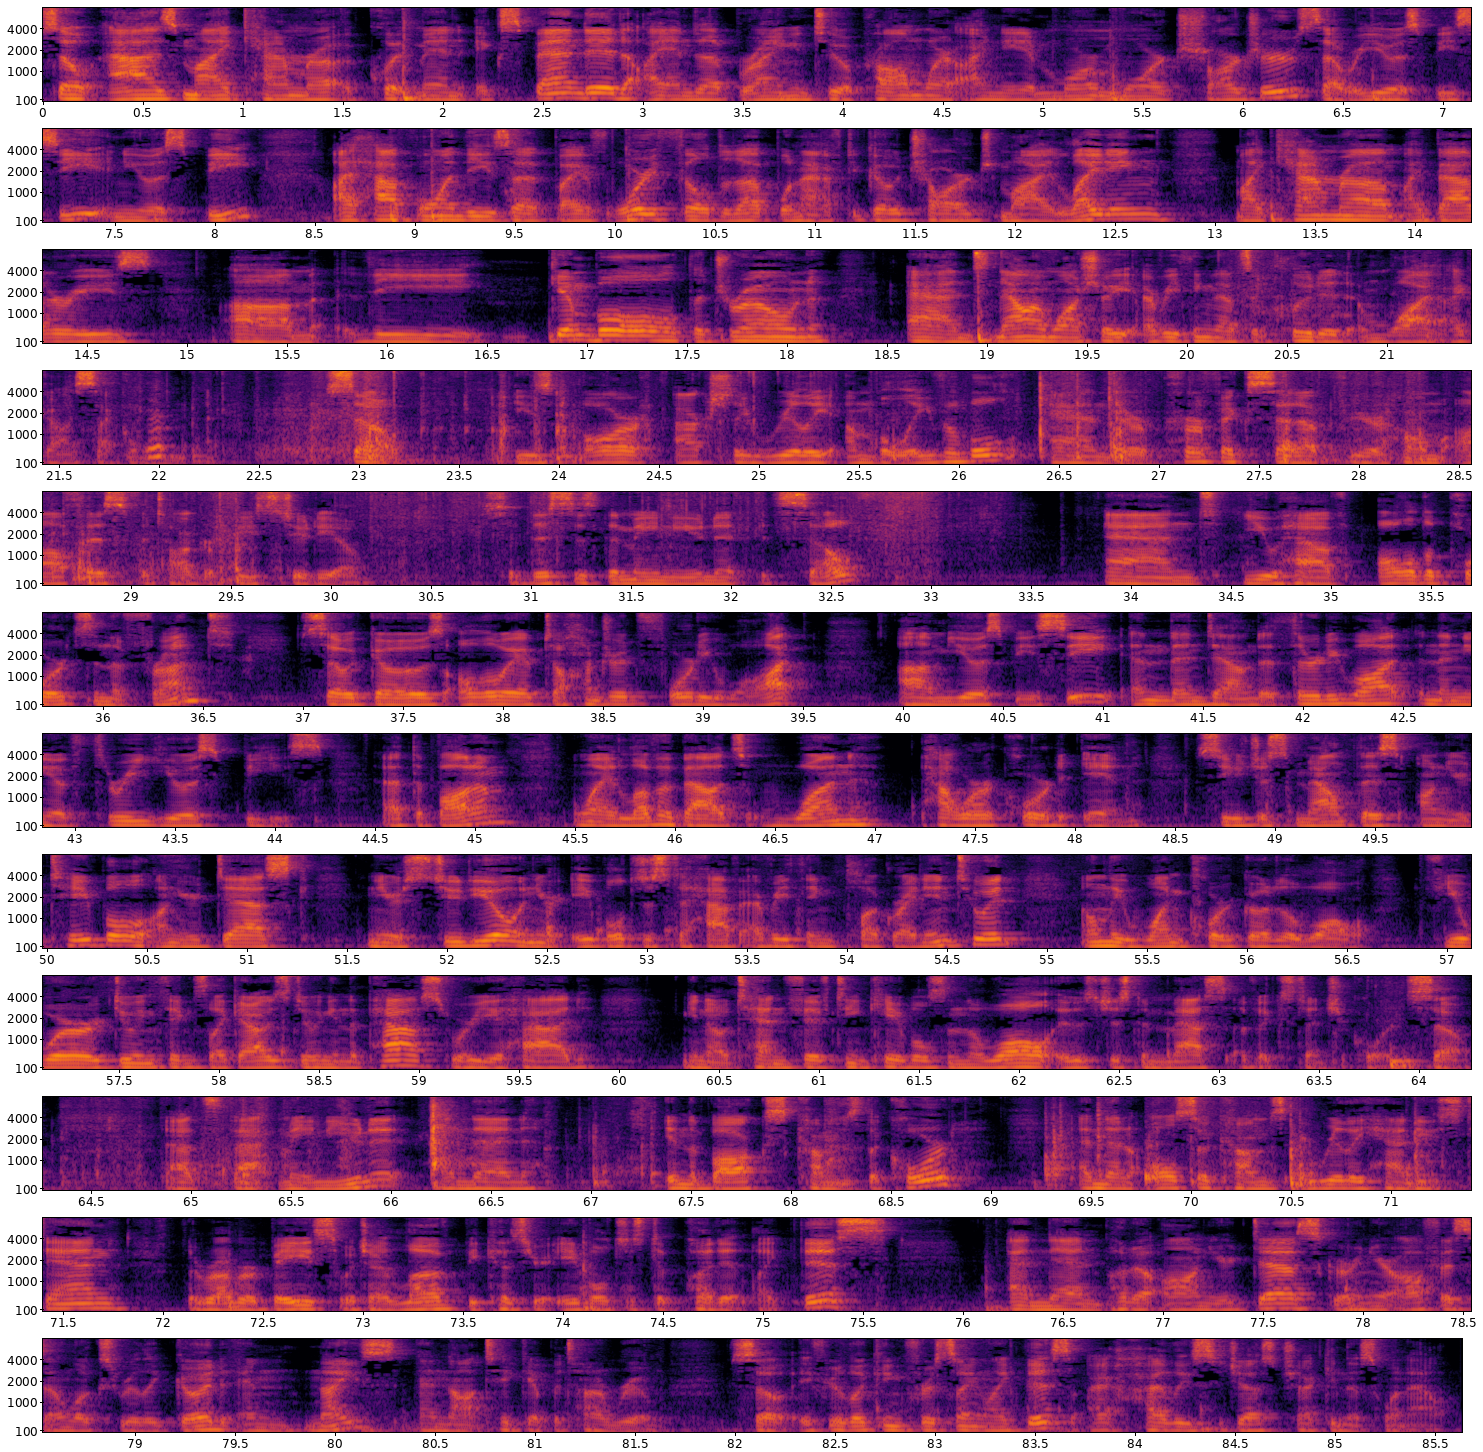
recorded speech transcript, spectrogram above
So as my camera equipment expanded, I ended up running into a problem where I needed more and more chargers that were USB-C and USB. I have one of these that I've already filled it up when I have to go charge my lighting, my camera, my batteries, um, the gimbal, the drone, and now I want to show you everything that's included and why I got a second one. So these are actually really unbelievable and they're a perfect setup for your home office photography studio. So this is the main unit itself and you have all the ports in the front. So it goes all the way up to 140 watt um, USB-C and then down to 30 watt and then you have three USBs at the bottom. And what I love about it's one power cord in. So you just mount this on your table, on your desk, in your studio, and you're able just to have everything plug right into it. Only one cord go to the wall. If you were doing things like I was doing in the past where you had, you know, 10, 15 cables in the wall, it was just a mess of extension cords. So that's that main unit. And then in the box comes the cord and then also comes a really handy stand the rubber base, which I love because you're able just to put it like this and then put it on your desk or in your office and it looks really good and nice and not take up a ton of room. So if you're looking for something like this, I highly suggest checking this one out.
